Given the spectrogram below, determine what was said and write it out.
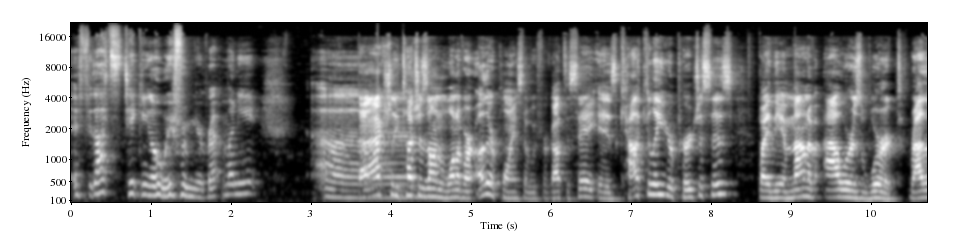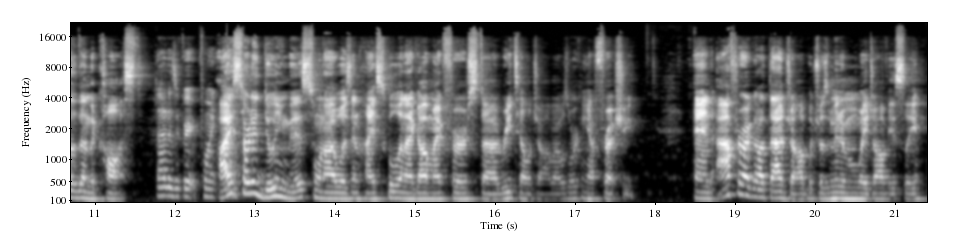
if that's taking away from your rent money, uh, that actually touches on one of our other points that we forgot to say is calculate your purchases by the amount of hours worked rather than the cost. That is a great point. I started doing this when I was in high school and I got my first uh, retail job. I was working at Freshii. And after I got that job, which was minimum wage, obviously,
